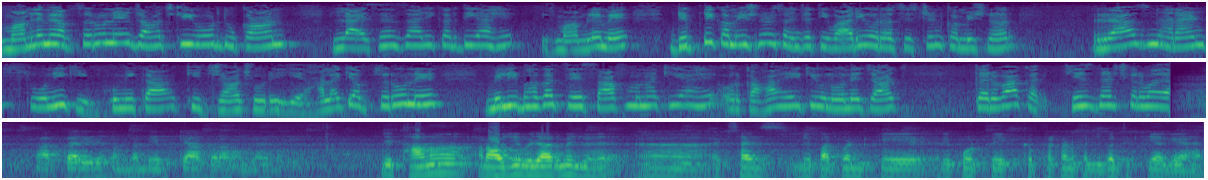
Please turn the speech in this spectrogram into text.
मामले में अफसरों ने जाँच की ओर दुकान लाइसेंस जारी कर दिया है। इस मामले में डिप्टी कमिश्नर संजय तिवारी और असिस्टेंट कमिश्नर राज नारायण सोनी की भूमिका की जाँच हो रही है। हालाँकि अफसरों ने मिली भगत से साफ़ मना किया है और कहा है कि उन्होंने जाँच करवा कर केस दर्ज करवाया। आबकारी से संबंधित क्या पूरा मामला है? ये थाना रावजी बाज़ार में जो है एक्साइज डिपार्टमेंट के रिपोर्ट पे एक प्रकरण पंजीबद्ध किया गया है।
